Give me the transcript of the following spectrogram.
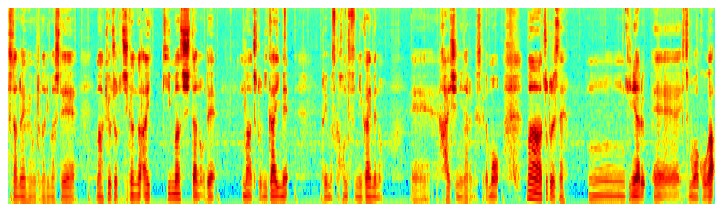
スタンド FM となりまして、まあ今日ちょっと時間が空きましたので、まあちょっと2回目といいますか、本日2回目の、えー、配信になるんですけども、まあちょっとですね、うーん気になる、え、質問箱が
